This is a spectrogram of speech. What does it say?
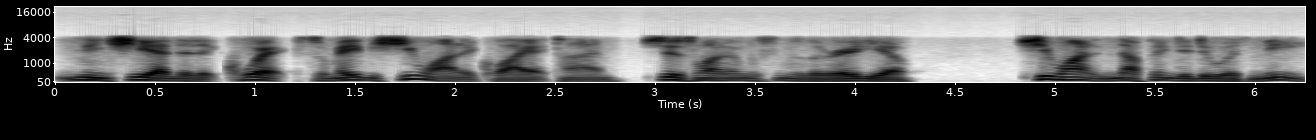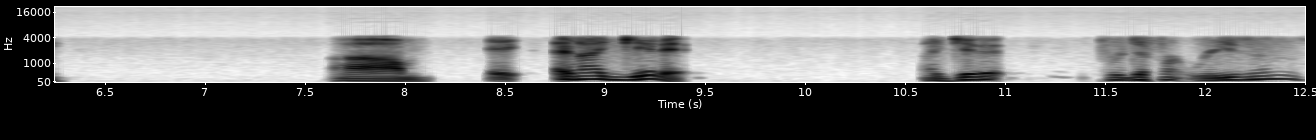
mean, she ended it quick, so maybe she wanted quiet time. She just wanted to listen to the radio. She wanted nothing to do with me. Um, it, and I get it. I get it for different reasons.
